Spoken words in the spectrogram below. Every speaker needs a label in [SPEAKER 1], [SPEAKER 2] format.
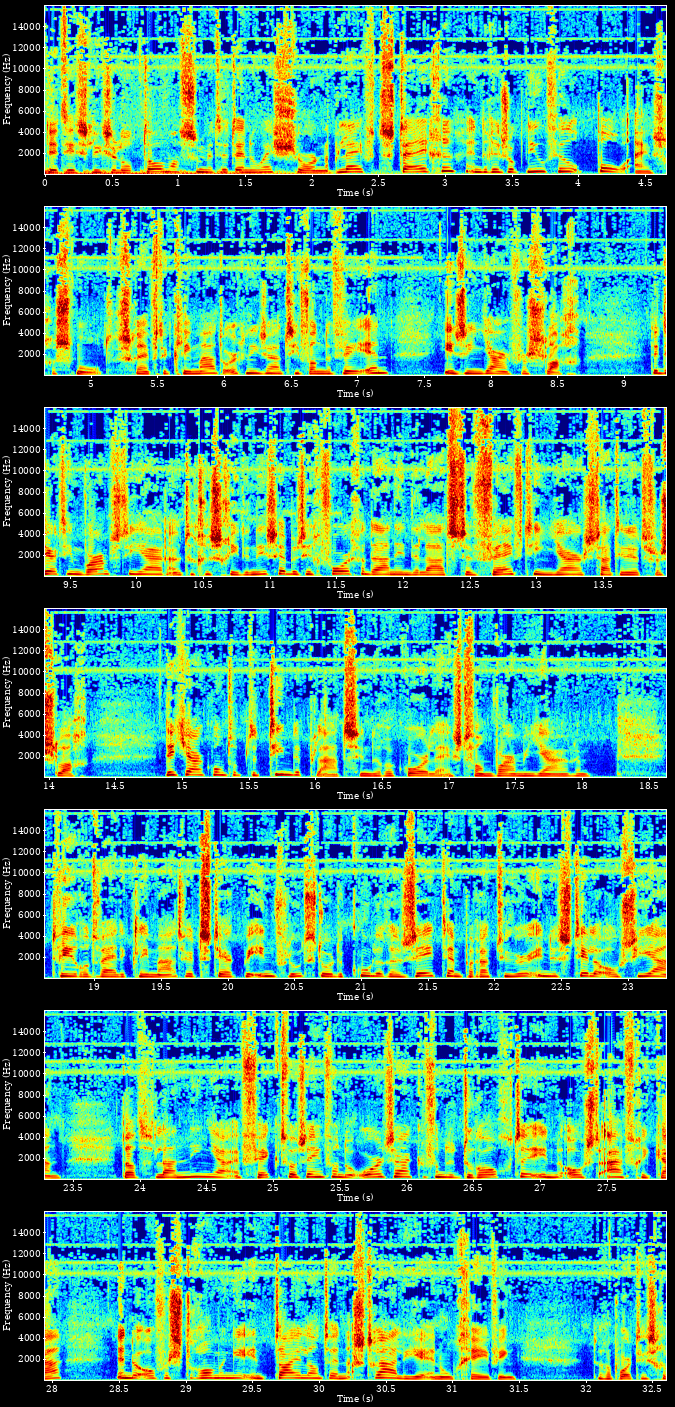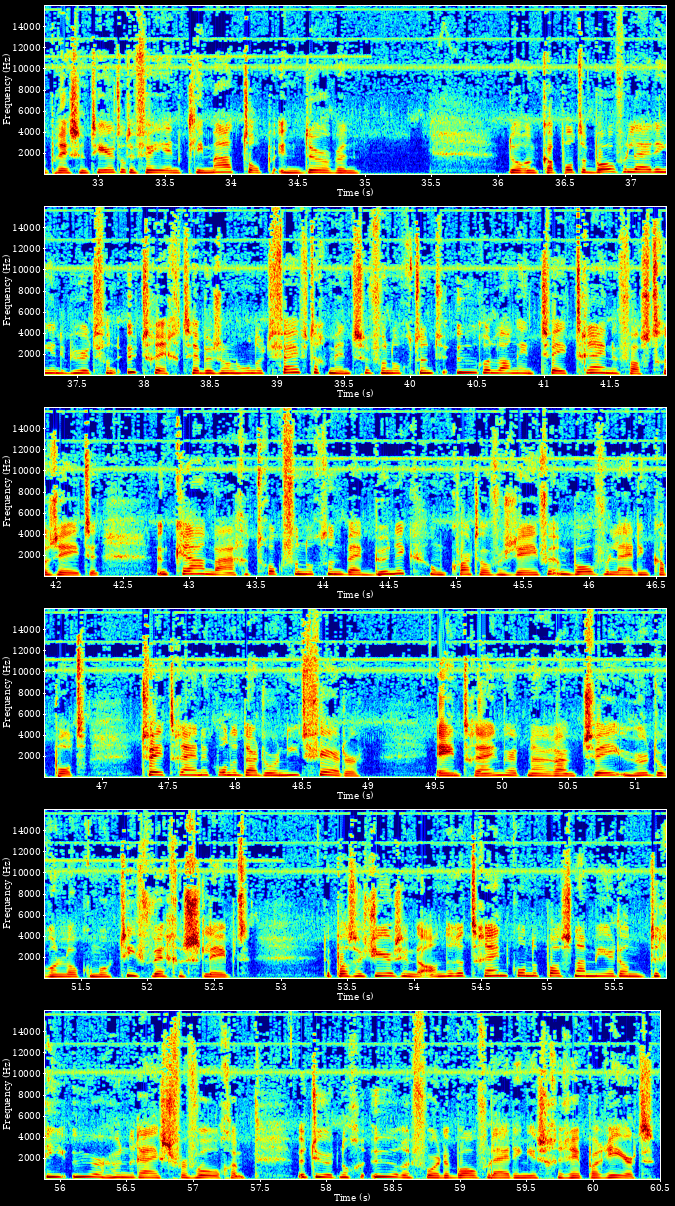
[SPEAKER 1] Dit is Lieselot Thomassen met het NOS-journal. blijft stijgen en er is opnieuw veel poolijs gesmolten, schrijft de klimaatorganisatie van de VN in zijn jaarverslag. De 13 warmste jaren uit de geschiedenis hebben zich voorgedaan in de laatste 15 jaar, staat in het verslag. Dit jaar komt op de tiende plaats in de recordlijst van warme jaren. Het wereldwijde klimaat werd sterk beïnvloed door de koelere zeetemperatuur in de Stille Oceaan. Dat La Nina-effect was een van de oorzaken van de droogte in Oost-Afrika en de overstromingen in Thailand en Australië en omgeving. De rapport is gepresenteerd op de VN-klimaattop in Durban. Door een kapotte bovenleiding in de buurt van Utrecht hebben zo'n 150 mensen vanochtend urenlang in twee treinen vastgezeten. Een kraanwagen trok vanochtend bij Bunnik om kwart over zeven een bovenleiding kapot. Twee treinen konden daardoor niet verder. Eén trein werd na ruim twee uur door een locomotief weggesleept. De passagiers in de andere trein konden pas na meer dan drie uur hun reis vervolgen. Het duurt nog uren voor de bovenleiding is gerepareerd.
